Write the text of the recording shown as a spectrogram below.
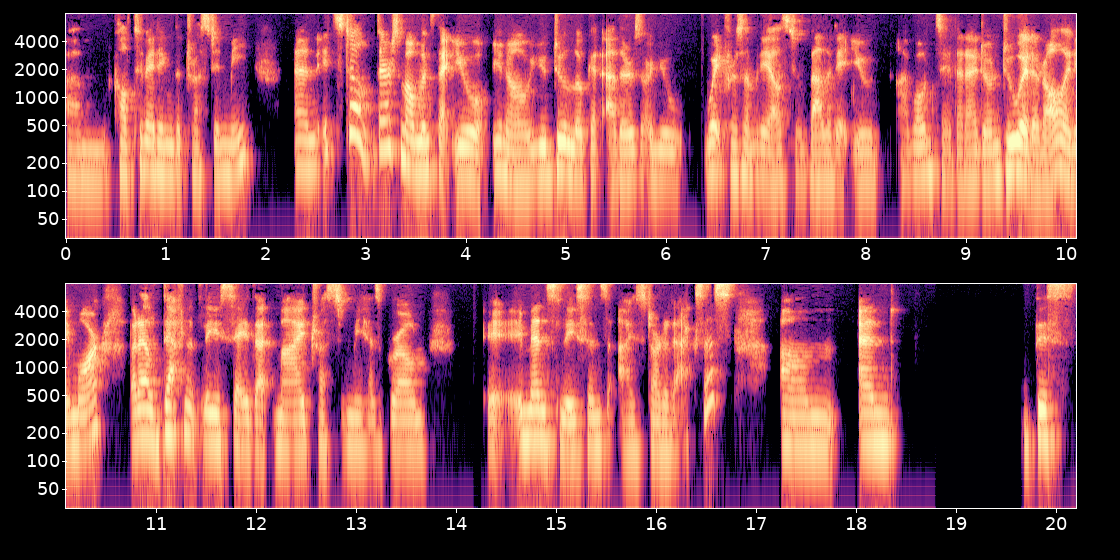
um, cultivating the trust in me. And it's still, there's moments that you, you know, you do look at others or you wait for somebody else to validate you. I won't say that I don't do it at all anymore, but I'll definitely say that my trust in me has grown immensely since I started Access. Um, and this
